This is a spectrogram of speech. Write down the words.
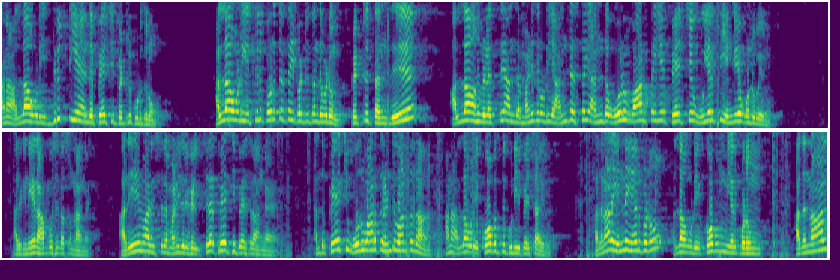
ஆனா அல்லாவுடைய திருப்தியை அந்த பேச்சு பெற்றுக் கொடுத்துரும். அல்லாவுடைய திருப்பொருத்தத்தை பெற்று தந்து விடும் பெற்று தந்து அல்லாஹுவிடத்தில் அந்த மனிதனுடைய அந்தஸ்தை அந்த ஒரு வார்த்தையை பேச்சை உயர்த்தி எங்கேயோ கொண்டு போயிடும் அதுக்கு நேரம் ஆப்போசிட்டா சொன்னாங்க. அதே மாதிரி சில மனிதர்கள் சில பேச்சு பேசுறாங்க. அந்த பேச்சு ஒரு வார்த்தை ரெண்டு வார்த்தை தான். ஆனால் அல்லாவுடைய கோபத்துக்குரிய பேச்சாயிரும். அதனால் என்ன ஏற்படும்? அல்லாவுடைய கோபமும் ஏற்படும். அதனால்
